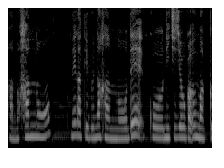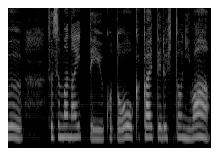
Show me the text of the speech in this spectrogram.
あの反応ネガティブな反応でこう日常がうまく進まないっていうことを抱えてる人には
